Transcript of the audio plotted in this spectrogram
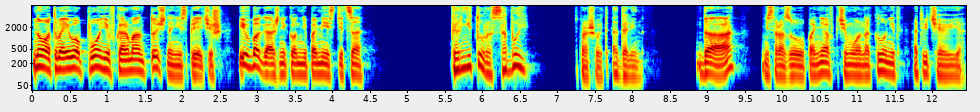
«Но твоего пони в карман точно не спрячешь, и в багажник он не поместится», «Гарнитура с собой?» – спрашивает Адалин. «Да», – не сразу поняв, к чему она клонит, отвечаю я.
